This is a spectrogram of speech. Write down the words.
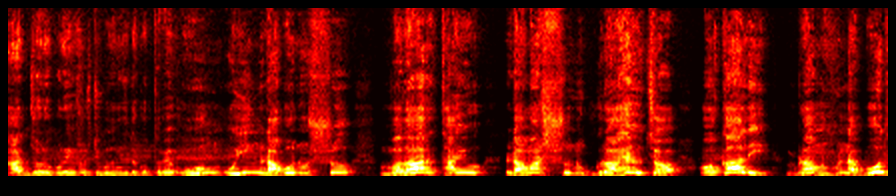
হাত জড়ো করে ষষ্ঠী বোধনে যেটা করতে হবে ওং ওইং রাবণস্য মদার্থায় রামাস্যনুগ্রহায় চ অকালে ব্রাহ্মণা বোধ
